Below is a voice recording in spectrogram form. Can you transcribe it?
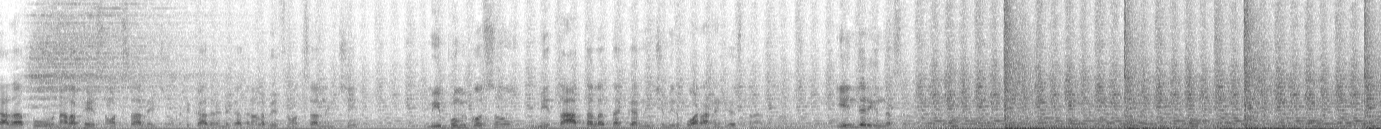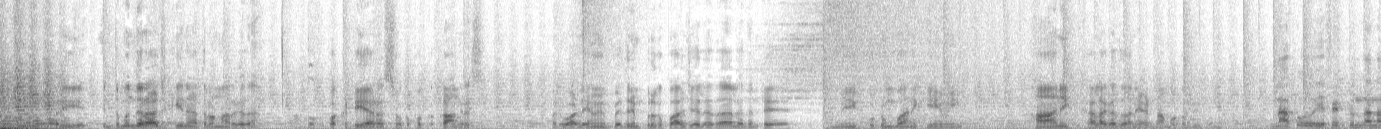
దాదాపు నలభై సంవత్సరాల నుంచి ఒకటి కాదు రెండు కాదు నలభై సంవత్సరాల నుంచి మీ భూమి కోసం మీ తాతల దగ్గర నుంచి మీరు పోరాటం చేస్తున్నారు. ఏం జరిగింది అసలు? మరి ఇంతమంది రాజకీయ నేతలు ఉన్నారు కదా ఒక పక్క టీఆర్ఎస్ ఒక పక్క కాంగ్రెస్. మరి వాళ్ళు ఏమి బెదిరింపులకు పాలు చేయలేదా? లేదంటే మీ కుటుంబానికి ఏమి హాని కలగదు అనే నమ్మకం మీకు నాకు ఎఫెక్ట్ ఉందన్న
